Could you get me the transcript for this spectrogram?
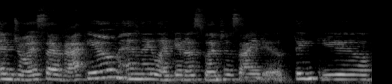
enjoys their vacuum and they like it as much as I do. Thank you.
